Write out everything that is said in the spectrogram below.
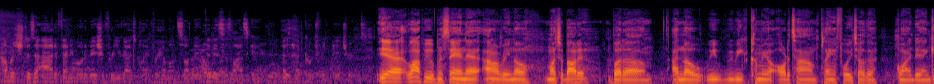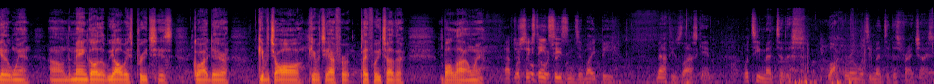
how much does it add, if any, motivation for you guys playing for him on Sunday? If it is his last game as head coach for the Patriots. Yeah, a lot of people have been saying that. I don't really know much about it, but um, I know we, we we come here all the time playing for each other, go out there and get a win. Um, the main goal that we always preach is go out there, give it your all, give it your effort, play for each other, ball out and win. After 16 seasons, it might be Matthew's last game. What's he meant to this locker room? What's he meant to this franchise?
